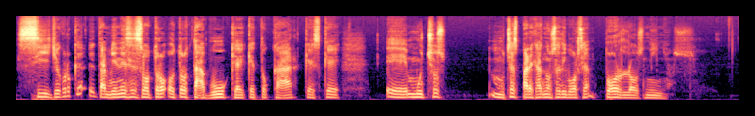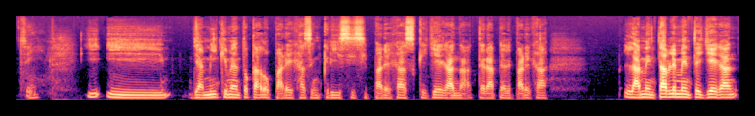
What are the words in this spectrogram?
Sí, yo creo que también ese es otro, otro tabú que hay que tocar, que es que eh, muchos, muchas parejas no se divorcian por los niños. Sí. Y, y, y a mí que me han tocado parejas en crisis y parejas que llegan a terapia de pareja, lamentablemente llegan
